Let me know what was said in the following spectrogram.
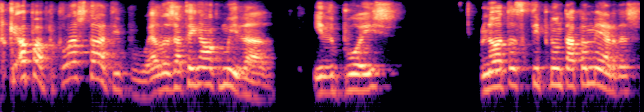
Porque, opa, porque lá está, tipo, ela já tem alguma idade e depois nota-se que tipo, não está para merdas.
